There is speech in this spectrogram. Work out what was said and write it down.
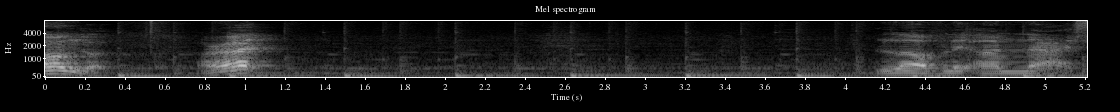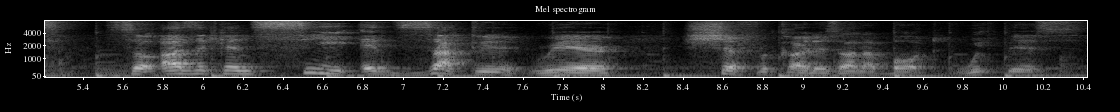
angle. Alright? Lovely and nice. So as you can see exactly where Chef Ricardo is on about with this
